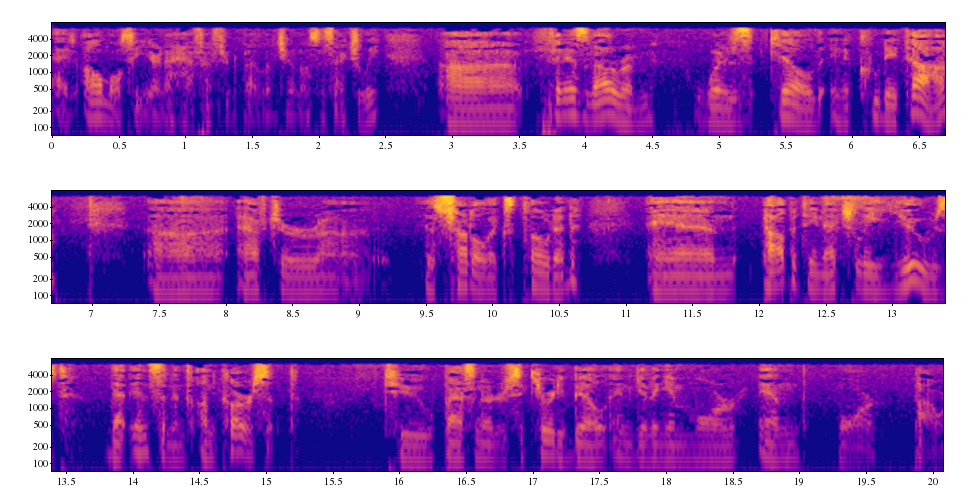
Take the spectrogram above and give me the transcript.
uh, almost a year and a half after the Battle of Geonosis, actually, uh, Finis Valorum was killed in a coup d'état uh, after his shuttle exploded, and Palpatine actually used that incident on Coruscant to pass another security bill and giving him more and more power.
